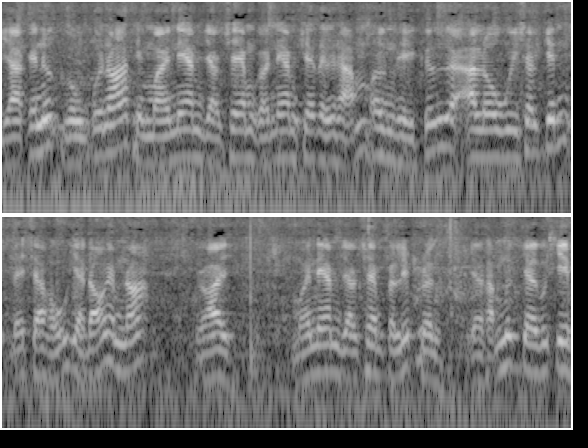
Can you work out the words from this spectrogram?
và cái nước gù của nó thì mời anh em vào xem rồi anh em sẽ tự thẩm. Ưng thì cứ alo Q69 để sở hữu và đón em nó. Rồi mời anh em vào xem clip rừng và thẩm nước chơi của chim.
